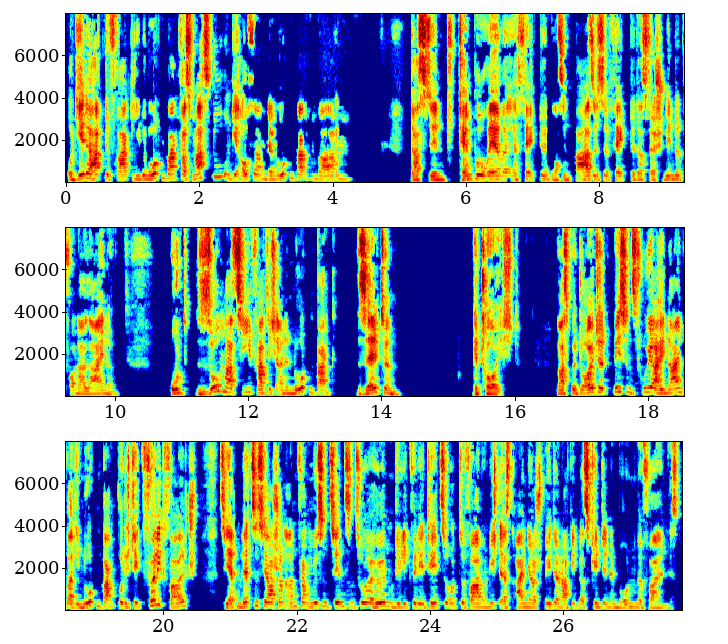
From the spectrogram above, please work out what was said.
Und jeder hat gefragt, liebe Notenbank, was machst du? Und die Aussagen der Notenbanken waren, das sind temporäre Effekte, das sind Basiseffekte, das verschwindet von alleine. Und so massiv hat sich eine Notenbank selten getäuscht. Was bedeutet, bis ins Frühjahr hinein war die Notenbankpolitik völlig falsch. Sie hätten letztes Jahr schon anfangen müssen, Zinsen zu erhöhen und die Liquidität zurückzufahren und nicht erst ein Jahr später, nachdem das Kind in den Brunnen gefallen ist.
